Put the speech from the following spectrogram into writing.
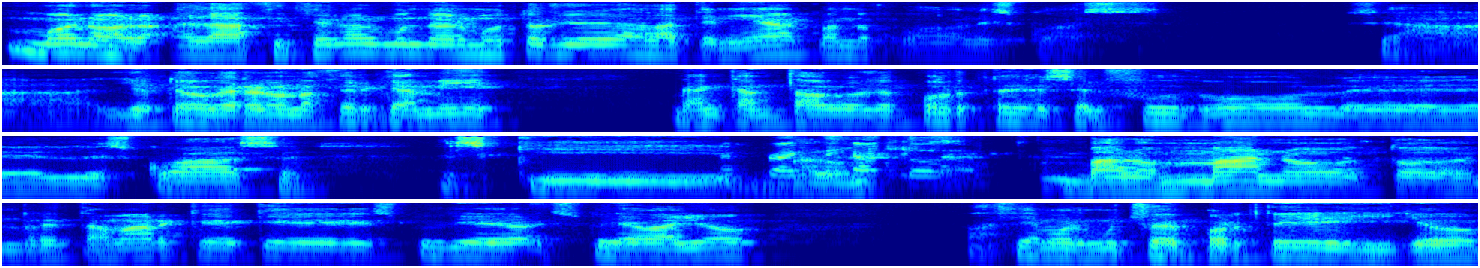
Bueno, la, afición al mundo del motor yo ya la tenía cuando jugaba al squash. O sea, yo tengo que reconocer que a mí me han encantado los deportes, el fútbol, el squash, esquí, balonmano, todo. En Retamar, que, que estudiaba yo, hacíamos mucho deporte y yo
